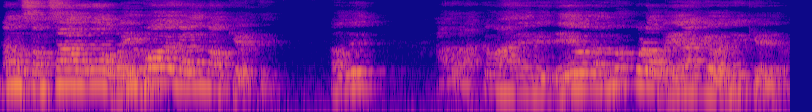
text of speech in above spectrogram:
ನಮ್ಮ ಸಂಸಾರದ ವೈಭೋಗಗಳನ್ನು ನಾವು ಕೇಳ್ತೀವಿ. ಹೌದು? ಆದ್ರೆ ಅಕ್ಕ ಮಹಾದೇವಿ ದೇವರಲ್ಲೂ ಕೂಡ ವೈರಾಗ್ಯವನ್ನು ಕೇಳಿದ್ರು.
